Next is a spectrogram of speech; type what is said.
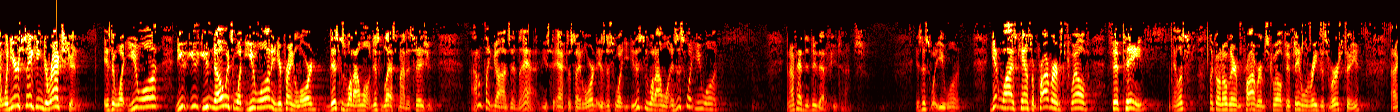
that when you're seeking direction, is it what you want? Do you, you, you know it's what you want and you're praying, Lord, this is what I want. Just bless my decision. I don't think God's in that. You have to say, Lord, is this what this is what I want? Is this what you want? And I've had to do that a few times. Is this what you want? Get wise counsel. Proverbs 12, 15. And let's look on over there in Proverbs 12, 15. We'll read this verse to you uh,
